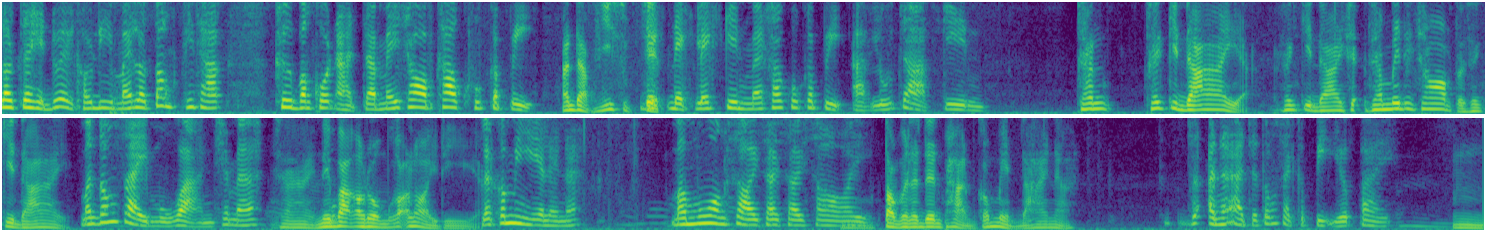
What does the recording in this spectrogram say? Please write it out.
เราจะเห็นด้วยกับเขาดีไหมเราต้องพิทักษ์คือบางคนอาจจะไม่ชอบข้าวคลุกกะปิ อันดับ เด็กเด็กเล็กกินไหมข้าวคลุกกะปิอาจรู้จักกิน27ฉัน ฉันกินได้อะฉันกินได้ฉันฉันไม่ได้ชอบแต่ฉันกินได้ มันต้องใส่หมูหวานใช่ไหมใช่ ในบางอารมณ์ก็อร่อยดีอะแล้วก็มีอะไรนะมะม่วงซอยซอยซอยซอยแต่เวลาเดินผ่านก็เหม็นได้นะอันนั้นอาจจะต้องใส่กะปิเยอะไป อืม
